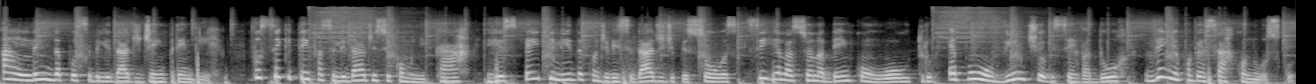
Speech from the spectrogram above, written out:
além da possibilidade de empreender. Você que tem facilidade em se comunicar, respeita e lida com a diversidade de pessoas, se relaciona bem com o outro, é bom ouvinte e observador, venha conversar conosco.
